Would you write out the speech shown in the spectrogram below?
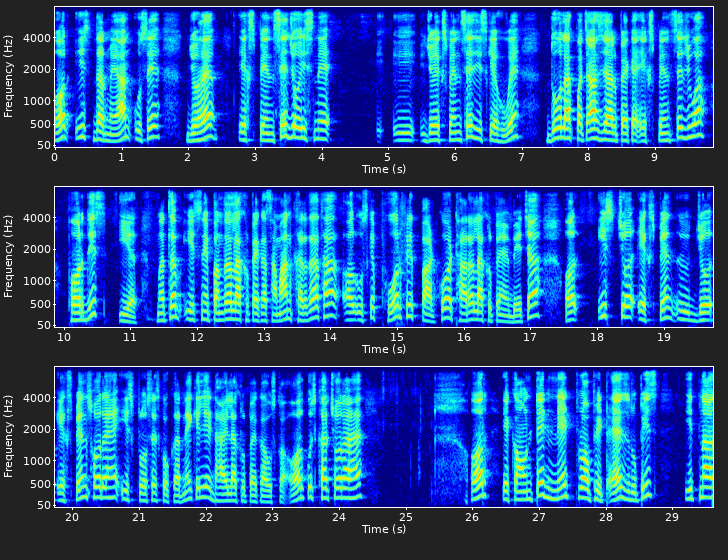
और इस दरमियान उसे जो है एक्सपेंसेज जो इसने, जो एक्सपेंसेज इसके हुए, दो लाख पचास हज़ार रुपए का एक्सपेंसेज हुआ फॉर दिस ईयर मतलब इसने पंद्रह लाख रुपए का सामान खरीदा था और उसके फोर फिफ्थ पार्ट को अठारह लाख रुपए में बेचा और इस जो एक्सपेंस जो एक्सपेंस हो रहे हैं, इस प्रोसेस को करने के लिए ढाई लाख रुपए का उसका और कुछ खर्च हो रहा है। और accounted net profit as rupees इतना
